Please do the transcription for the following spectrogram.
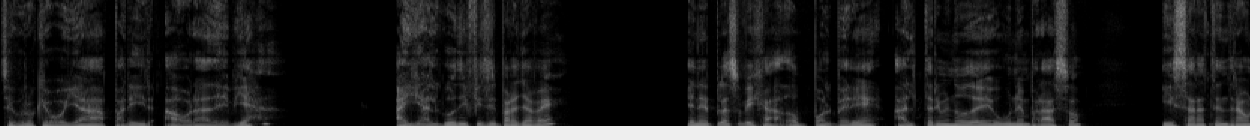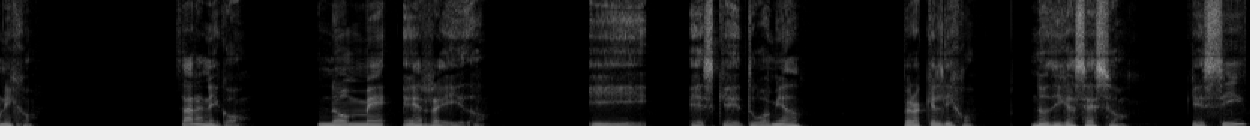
¿Seguro que voy a parir ahora de vieja? ¿Hay algo difícil para Yahvé? En el plazo fijado volveré al término de un embarazo y Sara tendrá un hijo. Sara negó, no me he reído y es que tuvo miedo. Pero aquel dijo, no digas eso, que sí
